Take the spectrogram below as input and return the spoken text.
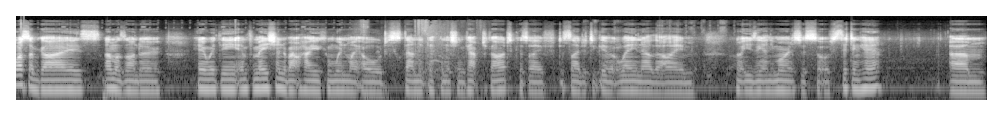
What's up guys, I'm El Xando, here with the information about how you can win my old standard definition capture card because I've decided to give it away now that I'm not using it anymore, it's just sort of sitting here. Um,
